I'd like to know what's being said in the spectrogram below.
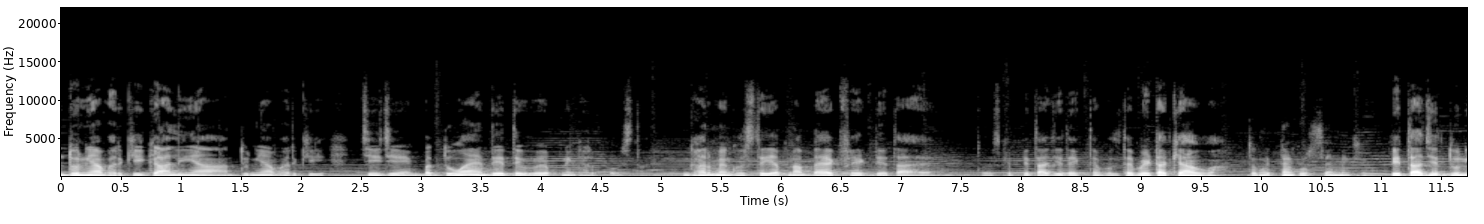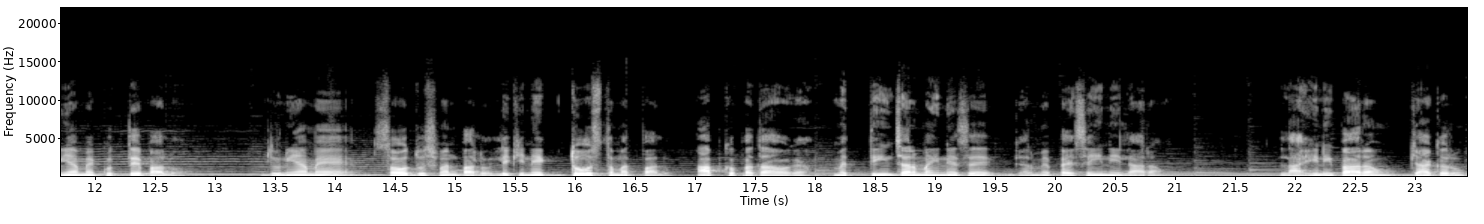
दुनिया भर की गालियाँ, दुनिया भर की चीज़ें बदुआएँ देते हुए अपने घर पहुँचता। है घर में घुसते ही अपना बैग फेंक देता है। तो उसके पिताजी देखते हैं, बोलते बेटा, क्या हुआ? तुम इतने गुस्से में क्यों? पिताजी, दुनिया में कुत्ते पालो। दुनिया में सौ दुश्मन पालो, लेकिन एक दोस्त मत पालो। आपको पता होगा, मैं तीन चार महीने से घर में पैसे ही नहीं ला रहा हूँ। ला ही नहीं पा रहा हूँ। क्या करूँ?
